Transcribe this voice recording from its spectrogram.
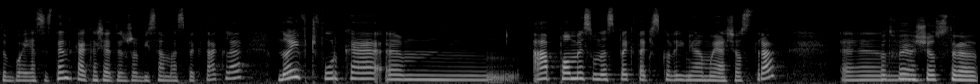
To była jej asystentka, Kasia też robi sama spektakle. No i w czwórkę, a pomysł na spektakl z kolei miała moja siostra. Bo twoja siostra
